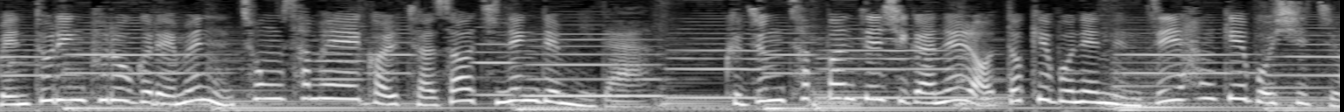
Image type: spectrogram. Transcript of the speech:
멘토링 프로그램은 총 3회에 걸쳐서 진행됩니다. 그중 첫 번째 시간을 어떻게 보냈는지 함께 보시죠.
